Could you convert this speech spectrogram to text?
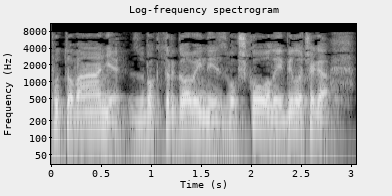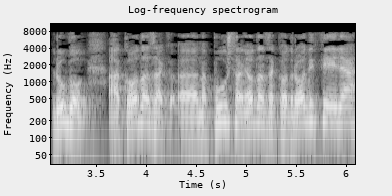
putovanje zbog trgovine, zbog škole i bilo čega drugog, ako odlazak, napuštanje, odlazak od roditelja,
